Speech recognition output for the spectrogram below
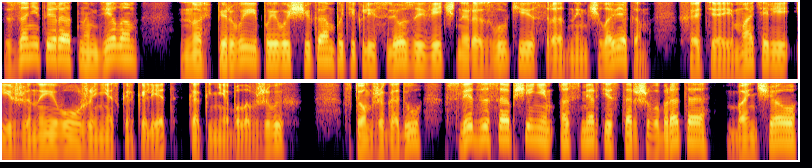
занятый ратным делом, но впервые по его щекам потекли слезы вечной разлуки с родным человеком, хотя и матери, и жены его уже несколько лет как не было в живых. В том же году, вслед за сообщением о смерти старшего брата, Банчао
